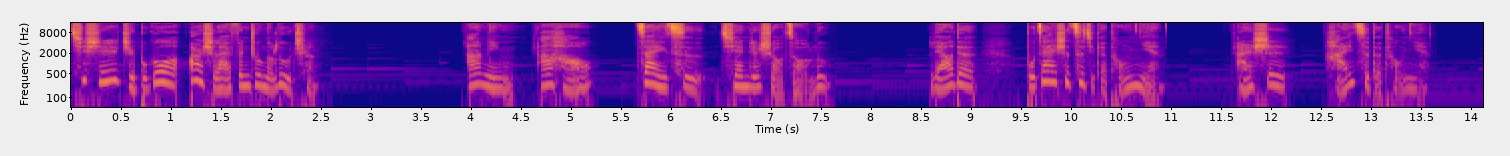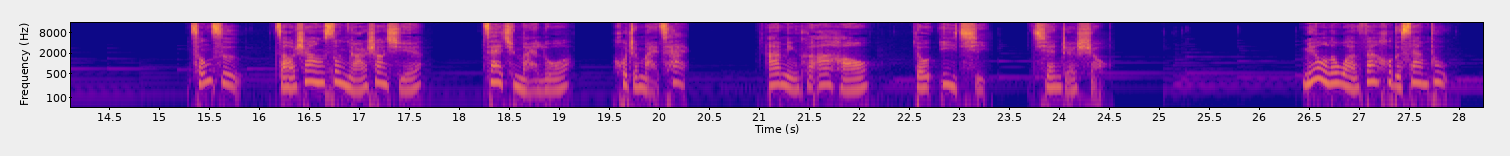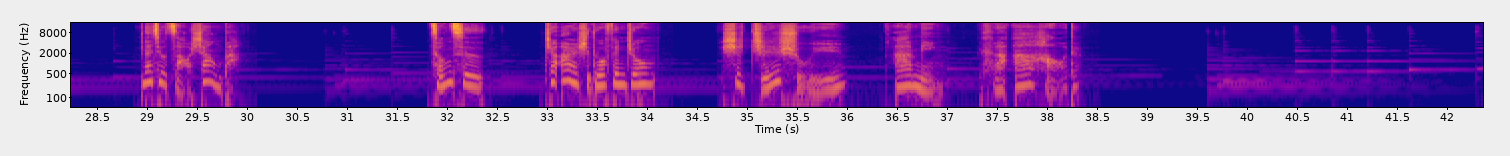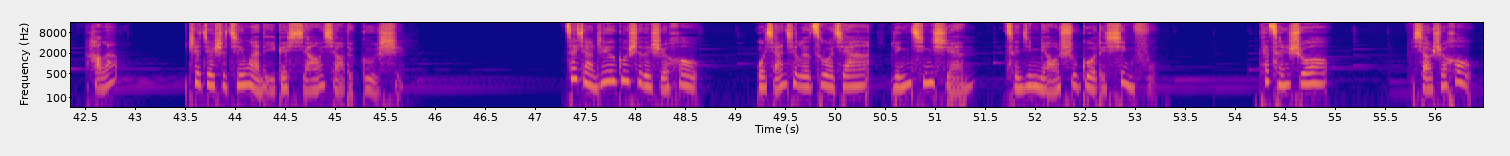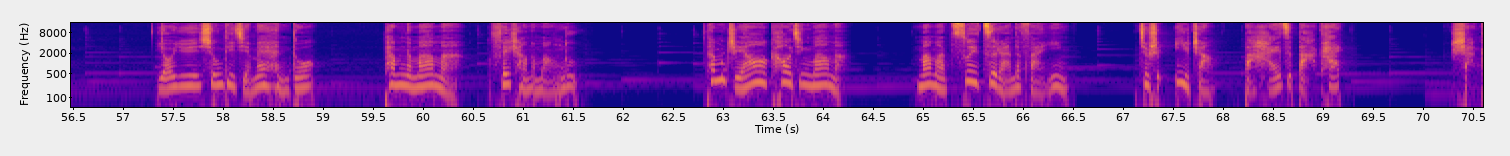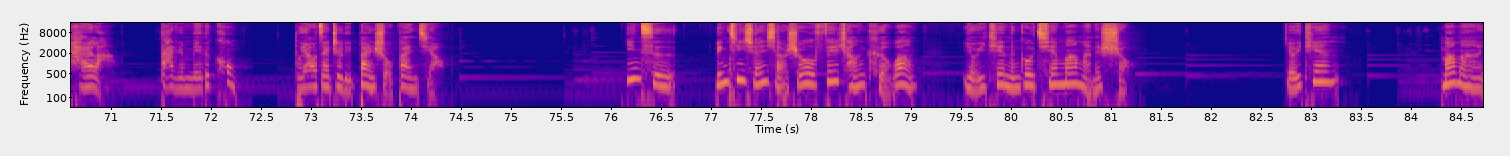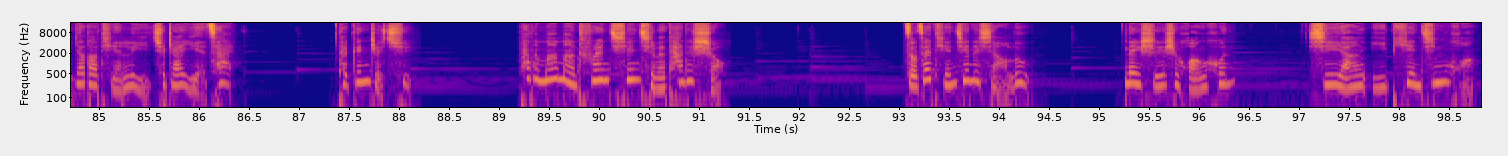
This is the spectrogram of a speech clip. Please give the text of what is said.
其实只不过二十来分钟的路程。阿明、阿豪再一次牵着手走路，聊的不再是自己的童年。而是孩子的童年。从此早上送女儿上学，再去买螺或者买菜，阿敏和阿豪都一起牵着手。没有了晚饭后的散步，那就早上吧。从此，这二十多分钟是只属于阿敏和阿豪的。好了，这就是今晚的一个小小的故事。在讲这个故事的时候，我想起了作家林清玄曾经描述过的幸福。他曾说，小时候，由于兄弟姐妹很多，他们的妈妈非常的忙碌。他们只要靠近妈妈，妈妈最自然的反应，就是一掌把孩子打开，闪开了，大人没得空。不要在这里半手半脚。因此，林清玄小时候非常渴望有一天能够牵妈妈的手。有一天，妈妈要到田里去摘野菜，他跟着去。他的妈妈突然牵起了他的手，走在田间的小路。那时是黄昏，夕阳一片金黄，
